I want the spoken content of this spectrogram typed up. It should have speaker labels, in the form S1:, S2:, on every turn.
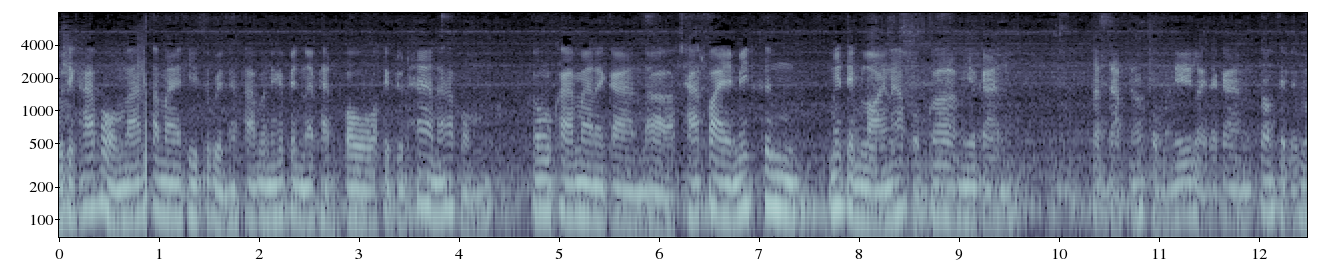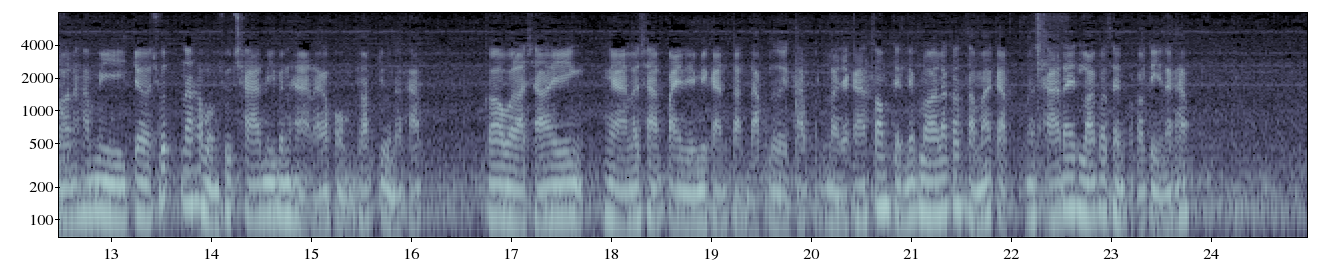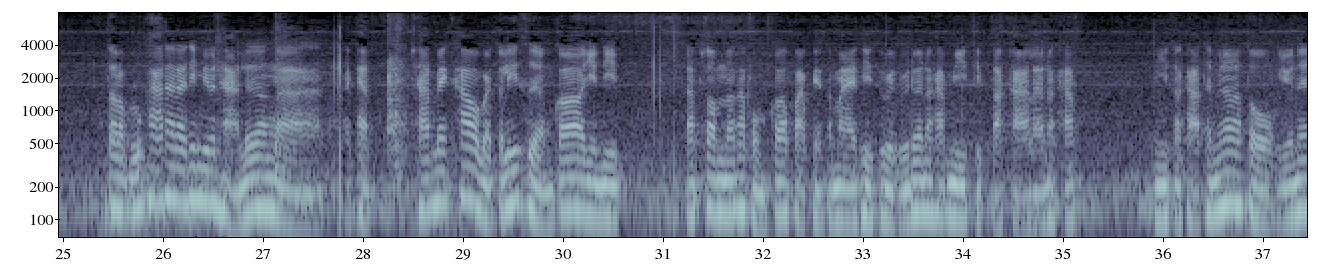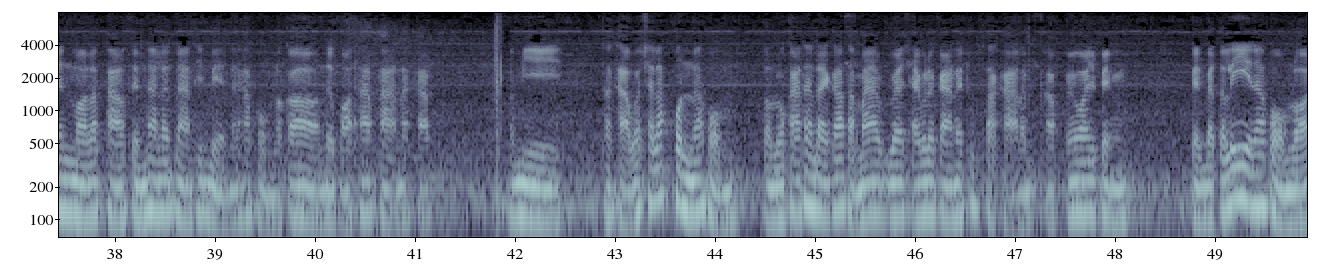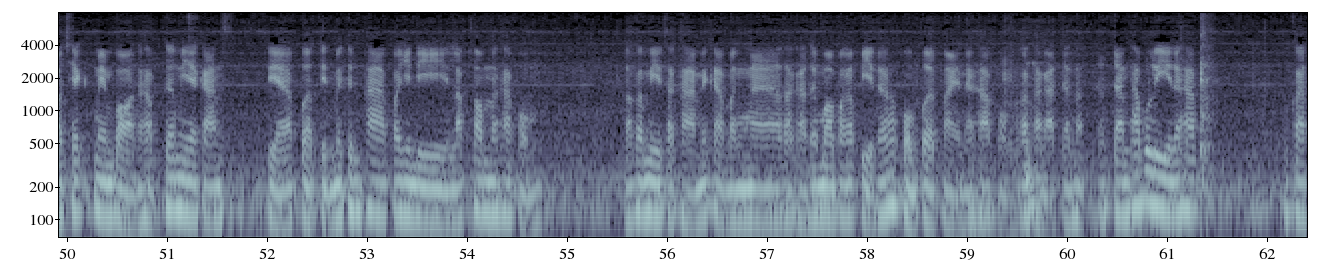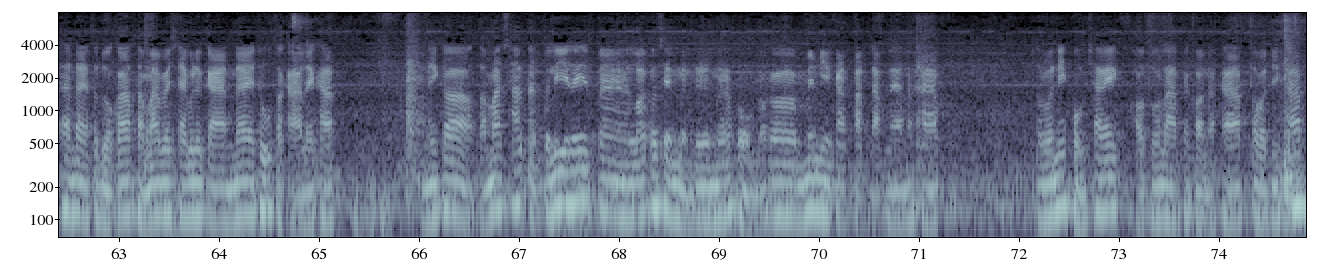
S1: วัสดีครับผมร้านสมายทีสวิตนะครับ วันนี้ก็เป็น iPad Pro 10.5 นะครับผมก็ลูกค้ามาในการชาร์จไฟไม่ขึ้นไม่เต็มร้อยนะครับ ผมก็มีอาการตัดดับนะครับผมอันนี้หลังจากการซ่อมเสร็จเรียบร้อยนะครับ มีเจอชุดนะครับผมชุดชาร์จมีปัญหานะครับ ผมช็อตอยู่นะครับ ก็เวลาใช้งานแล้วชาร์จไปเนี่ยมีการตัดดับเลยครับ หลังจากการซ่อมเสร็จเรียบร้อยแล้วก็สามารถกลับมาชาร์จได้ร้อยเปอร์เซ็นต์ปกตินะครับ สำหรับลูกค้าท่านใดที่มีปัญหาเรื่องอ่า iPad ชาร์จไม่เข้าแบตเตอรี่เสื่อมก็ยินดีรับซ่อมนะครับผมก็ฝากเพจสมายทีสวิตไว้ด้วยนะครับ มี 10 สาขาแล้วนะครับ มีสาขาเทอร์มินอลโศกยูเนนมอลลาดพร้าวเซ็นทรัลลาดนาที่เบสนะครับผมแล้วก็เดอะมอลล์ท่าพระนะครับ ก็มีสาขาวัชรพลนะครับผมสำหรับลูกค้าท่านใดก็สามารถแวะใช้บริการได้ทุกสาขาเลยครับ ไม่ว่าจะเป็นเป็นแบตเตอรี่นะครับผมล้อเช็คเมมบอร์ดนะครับเครื่องมีอาการเสียเปิดติดไม่ขึ้นภาพก็ยินดีรับซ่อมนะครับผม แล้วก็มีสาขาเมกาบางนาสาขาเดอะมอลล์บางกะปินะครับผมเปิดใหม่นะครับ ผมแล้วก็สาขาจันทจันทบุรีนะครับลูกค้าท่านใดสะดวกก็สามารถไปใช้บริการได้ทุกสาขาเลยครับอันนี้ก็สามารถชาร์จแบตเตอรี่ได้มาร้อยเปอร์เซ็นต์เหมือนเดิมนะครับผมแล้วก็ไม่มีอาการตัดดับแล้วนะครับสำหรับวันนี้ผมใช้ขอตัวลาไปก่อนนะครับ สวัสดีครับ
